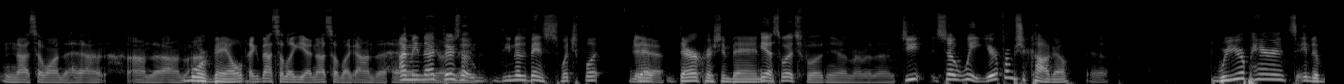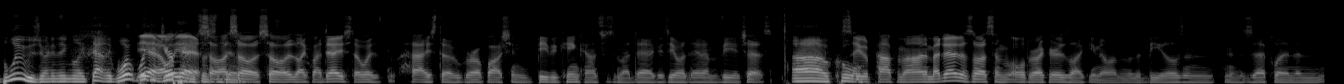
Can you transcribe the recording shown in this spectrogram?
not so on the head on, on the on More on- veiled. like not so like yeah not so like on the head I mean, you that know there's I a. mean? Do you know the band Switchfoot? yeah They're, they're a Christian band. yeah Switchfoot yeah I remember them Do you, so wait, you're from Chicago. yeah Were your parents into blues or anything like that? Like what? What yeah, did your oh, yeah. parents So, listen to? so, so, like, my dad used to always, I used to grow up watching BB King concerts with my dad because he always had them VHS. oh, cool. So he would pop them on. And my dad also had some old records, like, you know, the Beatles and, and Zeppelin and,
